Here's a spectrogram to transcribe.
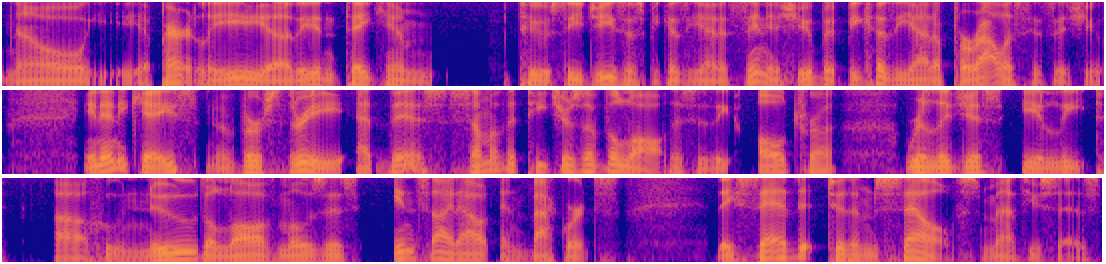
Now, apparently, uh, they didn't take him to see Jesus because he had a sin issue, but because he had a paralysis issue. In any case, verse 3 at this, some of the teachers of the law, this is the ultra religious elite uh, who knew the law of Moses inside out and backwards, they said to themselves, Matthew says,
